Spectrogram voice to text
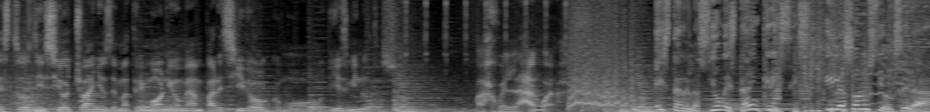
Estos 18 años de matrimonio me han parecido como 10 minutos. Bajo el agua. Esta relación está en crisis y la solución será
